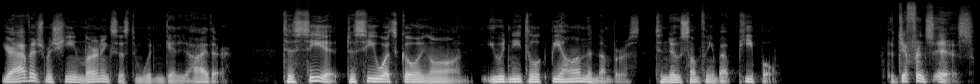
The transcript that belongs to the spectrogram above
Your average machine learning system wouldn't get it either. To see it, to see what's going on, you would need to look beyond the numbers to know something about people. The difference is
